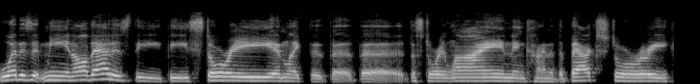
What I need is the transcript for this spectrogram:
what does it mean? All that is the the story and like the the the, the storyline and kind of the backstory.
